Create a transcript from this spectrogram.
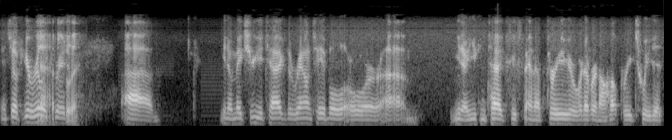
and so if you're really yeah, creative, um, you know, make sure you tag the roundtable or um, you know you can tag C-SPAN up three or whatever, and I'll help retweet it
